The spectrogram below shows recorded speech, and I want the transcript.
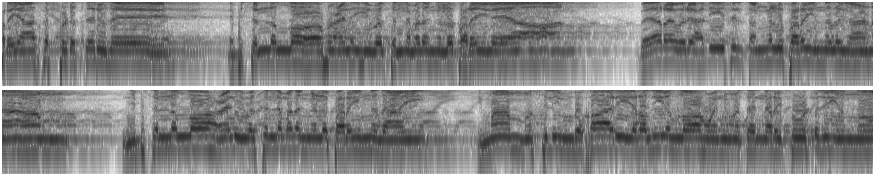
പ്രയാസപ്പെടുത്തരുതേ. അലൈഹി വസല്ലമ തങ്ങൾ പറയുകയാണ് വേറെ ഒരു ഹദീസിൽ തങ്ങൾ പറയുന്നത് കാണാം. അലൈഹി വസല്ലമ തങ്ങൾ പറയുന്നതായി ഇമാം മുസ്ലിം ബുഖാരി റളിയല്ലാഹു അൻഹു തന്നെ റിപ്പോർട്ട് ചെയ്യുന്നു.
